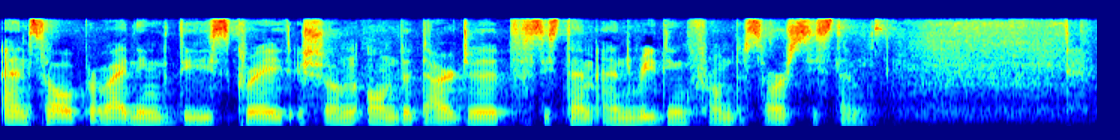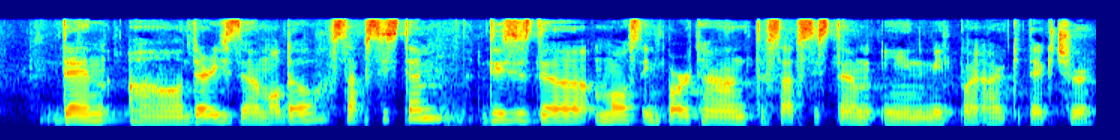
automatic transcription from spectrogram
and so providing this creation on the target system and reading from the source systems. Then uh, there is a model subsystem. This is the most important subsystem in midpoint architecture.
